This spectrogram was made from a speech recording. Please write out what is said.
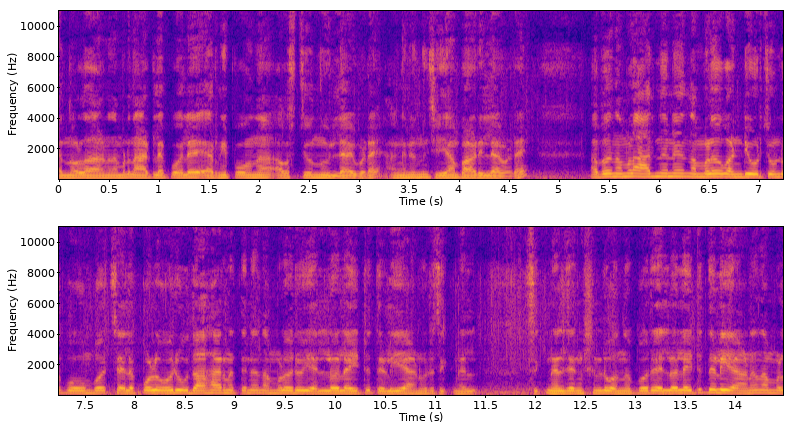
എന്നുള്ളതാണ്. നമ്മുടെ നാട്ടിലെ പോലെ ഇറങ്ങിപ്പോകുന്ന അവസ്ഥയൊന്നുമില്ല ഇവിടെ. അങ്ങനെയൊന്നും ചെയ്യാൻ പാടില്ല ഇവിടെ. അപ്പോൾ നമ്മൾ ആദ്യം തന്നെ നമ്മൾ വണ്ടി ഓടിച്ചുകൊണ്ട് പോകുമ്പോൾ ചിലപ്പോൾ ഒരു ഉദാഹരണത്തിന് നമ്മളൊരു യെല്ലോ ലൈറ്റ് തെളിയാണ് ഒരു സിഗ്നൽ സിഗ്നൽ ജംഗ്ഷനിൽ വന്നപ്പോൾ ഒരു യെല്ലോ ലൈറ്റ് തെളിയാണ്. നമ്മൾ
